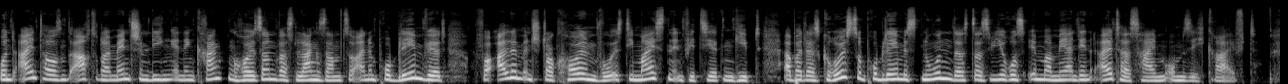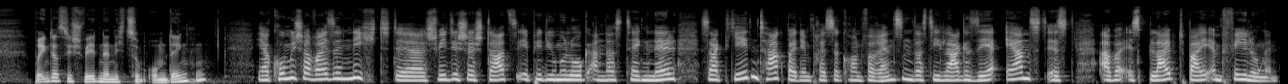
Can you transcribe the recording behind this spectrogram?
Rund 1800 Menschen liegen in den Krankenhäusern, was langsam zu einem Problem wird. Vor allem in Stockholm, wo es die meisten Infizierten gibt. Aber das größte Problem ist nun, dass das Virus immer mehr in den Altersheimen um sich greift. Bringt das die Schweden denn nicht zum Umdenken? Ja, komischerweise nicht. Der schwedische Staatsepidemiolog Anders Tegnell sagt jeden Tag bei den Pressekonferenzen, dass die Lage sehr ernst ist, aber es bleibt bei Empfehlungen.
